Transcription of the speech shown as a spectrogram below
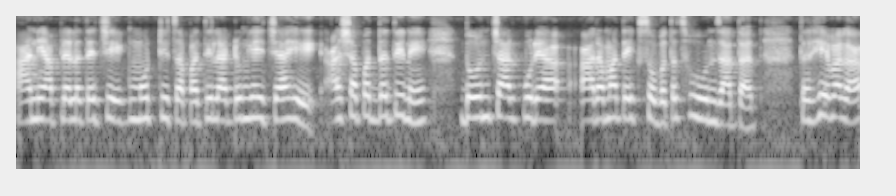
आणि आपल्याला त्याची एक मोठी चपाती लाटून घ्यायची आहे. अशा पद्धतीने दोन चार पुऱ्या आरामात एक सोबतच होऊन जातात. तर हे बघा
